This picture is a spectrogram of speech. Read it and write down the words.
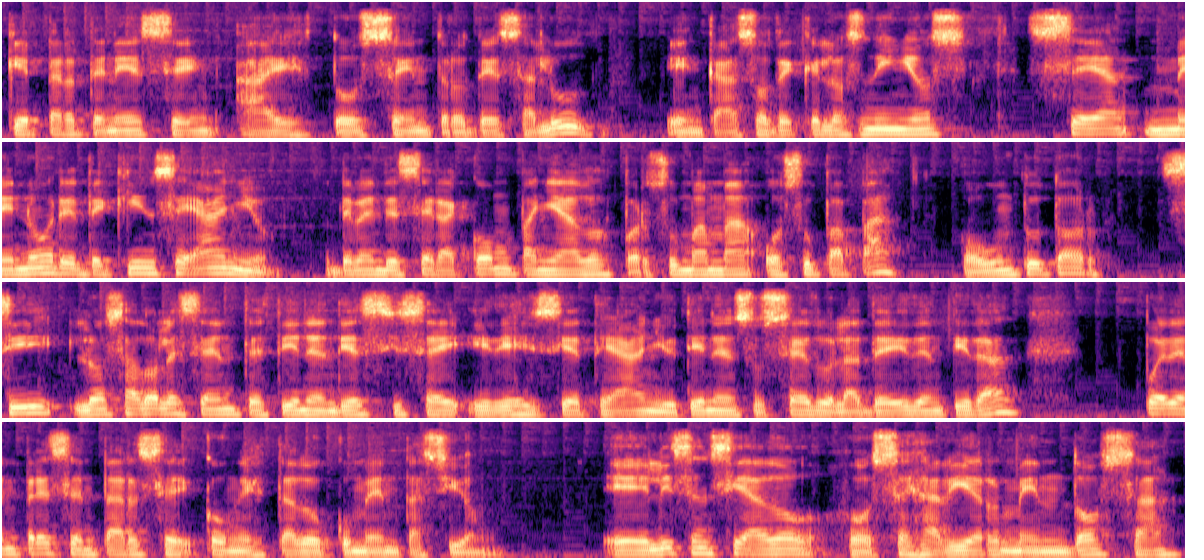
que pertenecen a estos centros de salud. En caso de que los niños sean menores de 15 años, deben de ser acompañados por su mamá o su papá o un tutor. Si los adolescentes tienen 16 y 17 años y tienen su cédula de identidad, pueden presentarse con esta documentación. El licenciado José Javier Mendoza,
